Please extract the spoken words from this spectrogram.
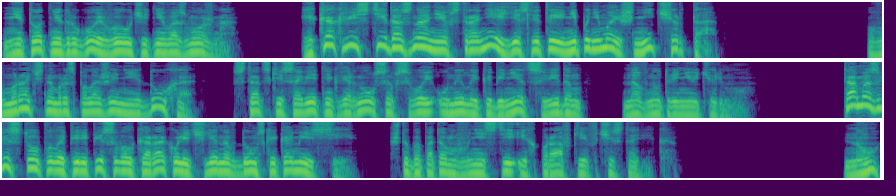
Ни тот, ни другой выучить невозможно. И как вести дознание в стране, если ты не понимаешь ни черта? В мрачном расположении духа статский советник вернулся в свой унылый кабинет с видом на внутреннюю тюрьму. Там Азвестопола переписывал каракули членов Думской комиссии, чтобы потом внести их правки в чистовик. «Ну,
